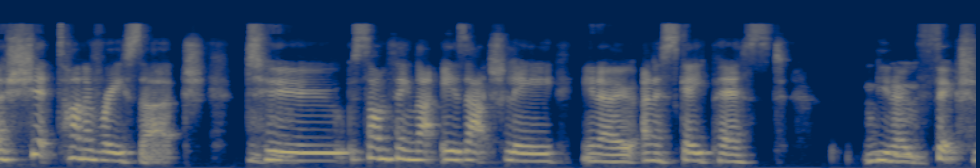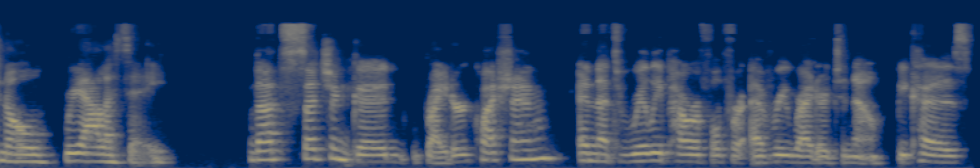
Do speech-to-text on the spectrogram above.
a shit ton of research to mm-hmm. something that is actually, you know, an escapist, mm-hmm. you know, mm-hmm. fictional reality? That's such a good writer question. And that's really powerful for every writer to know because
